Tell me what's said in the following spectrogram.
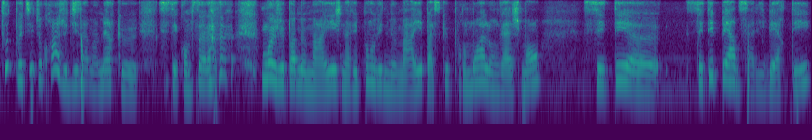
toute petite, je crois, je disais à ma mère que si c'est comme ça, moi, je ne vais pas me marier. Je n'avais pas envie de me marier parce que pour moi, l'engagement, c'était euh, perdre sa liberté,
